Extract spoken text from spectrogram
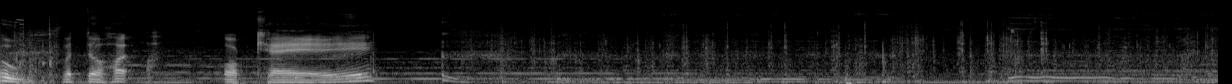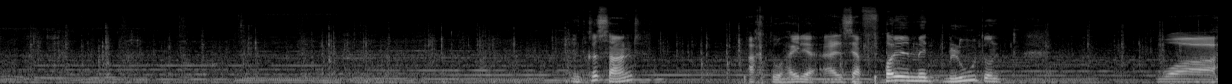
Oh, what the hell? Okay. Interessant. Ach du Heilige, er ist ja voll mit Blut und... Boah.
